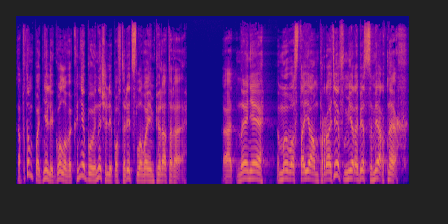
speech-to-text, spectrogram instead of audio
а потом подняли головы к небу и начали повторять слова Императора. «Отныне мы восстаем против мира бессмертных!»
